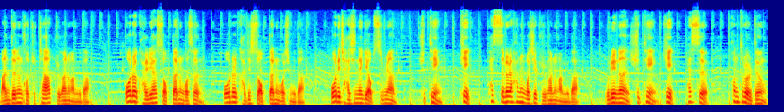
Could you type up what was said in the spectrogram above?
만드는 것조차 불가능합니다. 볼을 관리할 수 없다는 것은 볼을 가질 수 없다는 것입니다. 볼이 자신에게 없으면 슈팅, 킥, 패스를 하는 것이 불가능합니다. 우리는 슈팅, 킥, 패스, 컨트롤 등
